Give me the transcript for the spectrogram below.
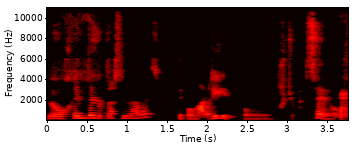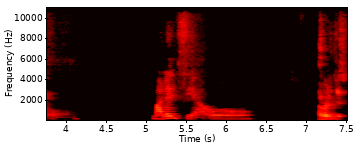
Luego, gente de otras ciudades, tipo Madrid, o yo qué sé, o Valencia, o. A ver,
